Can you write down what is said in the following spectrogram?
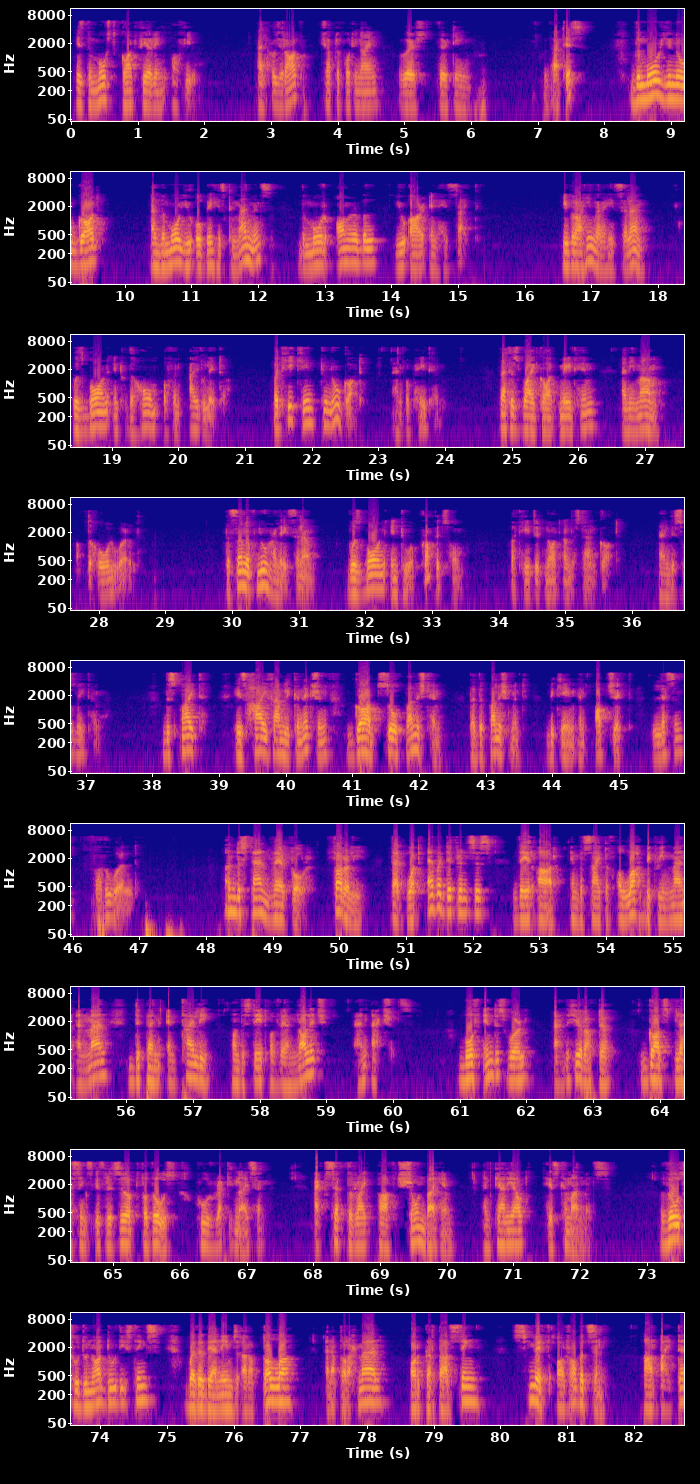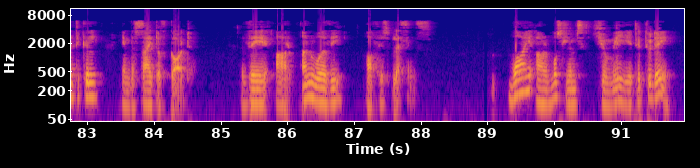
is the most God-fearing of you. Al-Hujurat, chapter 49, verse 13. That is, the more you know God and the more you obey His commandments, the more honorable you are in His sight. Ibrahim salam was born into the home of an idolater, but he came to know God and obeyed Him. That is why God made him an imam of the whole world. The son of Nuh salam was born into a prophet's home, but he did not understand God and disobeyed him. Despite his high family connection, God so punished him that the punishment became an object lesson for the world. Understand therefore thoroughly that whatever differences there are in the sight of Allah between man and man depend entirely on the state of their knowledge and actions. Both in this world and the hereafter, God's blessings is reserved for those who recognize Him accept the right path shown by him, and carry out his commandments. Those who do not do these things, whether their names are Abdullah and Abdurrahman or Kartar Singh, Smith or Robertson, are identical in the sight of God. They are unworthy of His blessings. Why are Muslims humiliated today?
